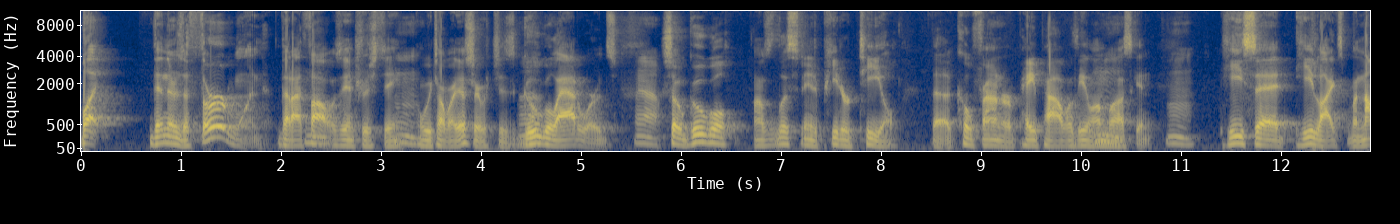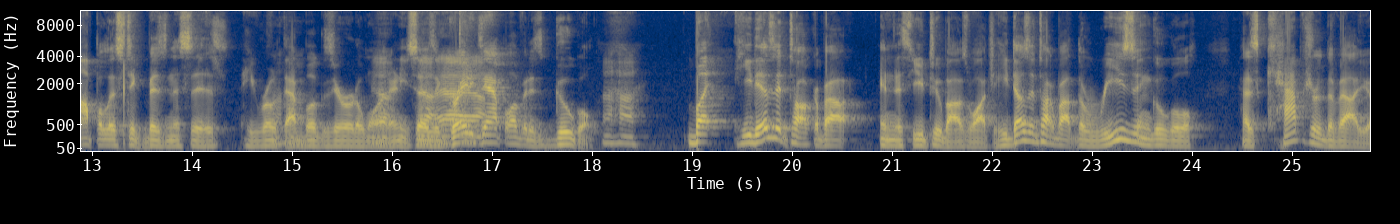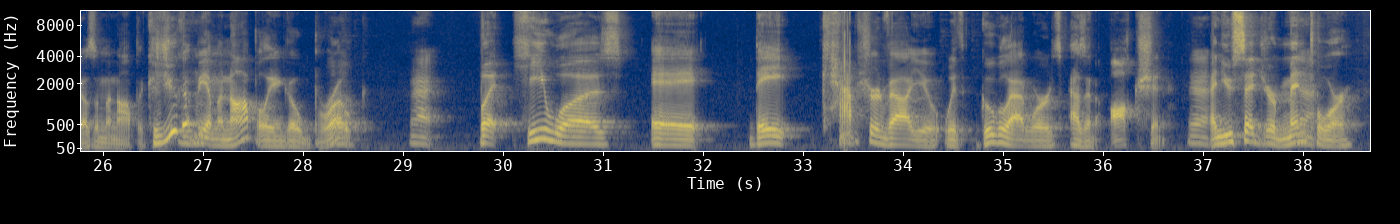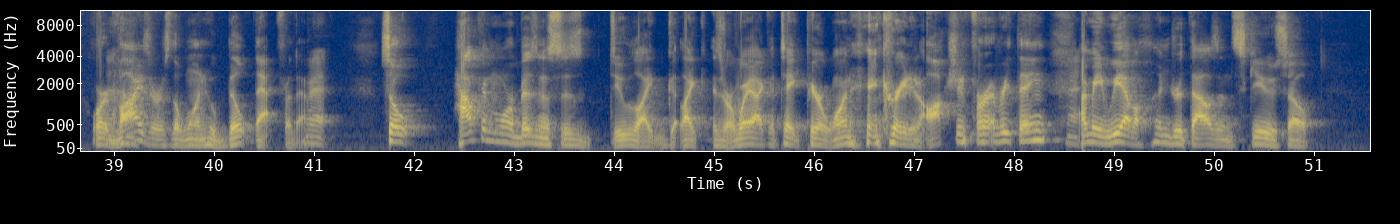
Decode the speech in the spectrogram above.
But then there's a third one that I thought was interesting. We talked about yesterday, which is Google AdWords. Yeah. So Google, I was listening to Peter Thiel, the co-founder of PayPal with Elon hmm. Musk, and hmm. he said he likes monopolistic businesses. He wrote that uh-huh. book Zero to One, Yeah. and he says Yeah, a yeah, great example of it is Google. Uh-huh. But he doesn't talk about in this YouTube I was watching. He doesn't talk about the reason Google has captured the value as a monopoly. Because you could be a mm-hmm. monopoly and go broke. Right. But he was a they captured value with Google AdWords as an auction. Yeah. And you said your mentor or uh-huh. advisor is the one who built that for them. Right. So how can more businesses do like like is there a way I could take Pier One and create an auction for everything? Right. I mean, we have a hundred thousand SKUs, so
